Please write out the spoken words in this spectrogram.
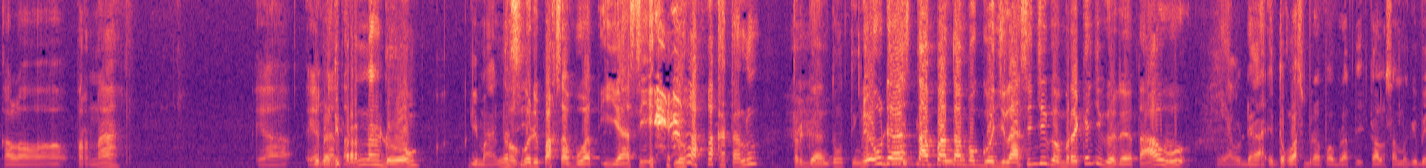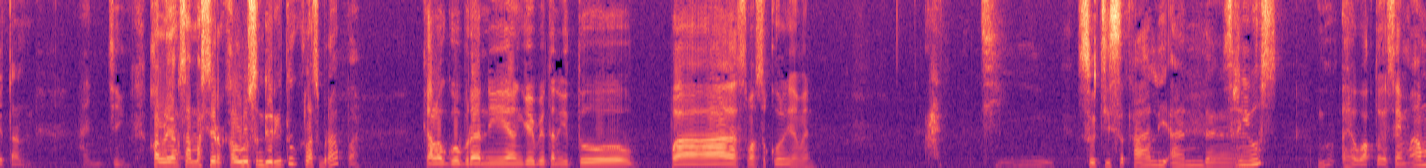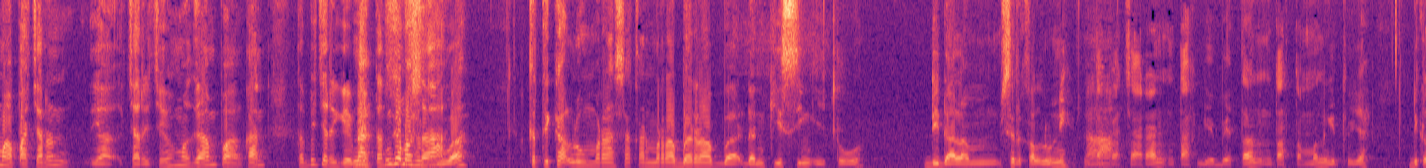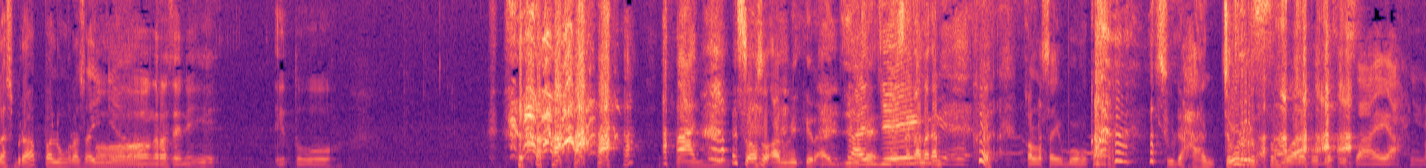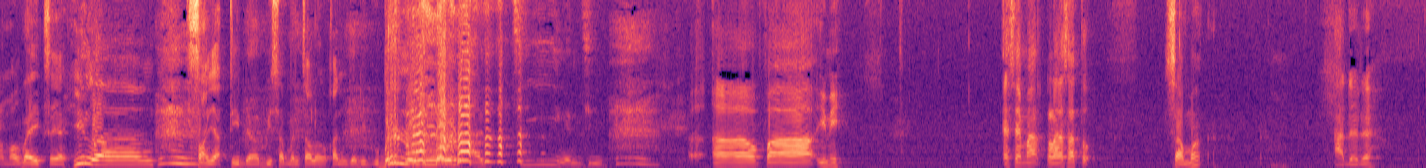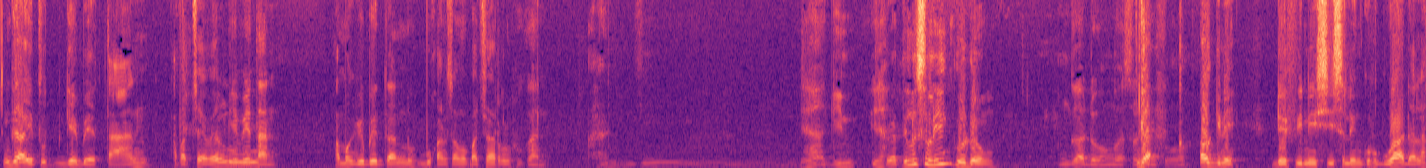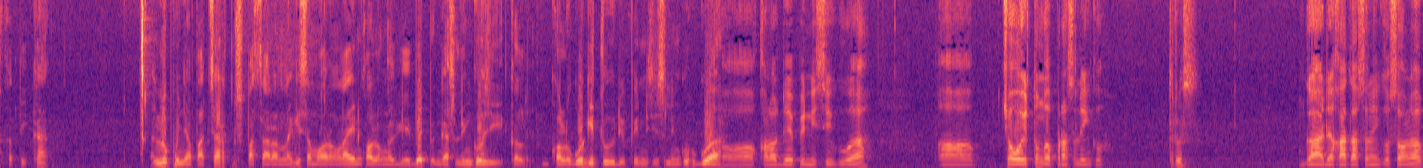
Kalau pernah ya ya, berarti nggak pernah dong gimana Kalau sih gue dipaksa buat iya sih. Loh, kata lu tergantung tingkat ya udah libido. tanpa tanpa gue jelasin juga mereka juga udah tahu. ya udah itu kelas berapa berarti kalau sama gebetan Anjing. kalau yang sama circle lu sendiri tuh kelas berapa Kalau gue berani yang gebetan itu pas masuk kuliah men. Anjing, suci sekali anda Serius? Eh waktu SMA mah pacaran ya cari cewek mah gampang kan, tapi cari Nah, gebetan enggak maksud susah. gua ketika lu merasakan meraba-raba dan kissing itu di dalam circle lu nih, entah Ah. pacaran, entah gebetan, entah temen gitu ya. Di kelas berapa lu ngerasainnya? Oh ngerasain ini itu. Anjing. Sosokan mikir anjing kayak- Anjing. kayak seakan-akan "Huh, kalau saya bongkar sudah hancur semua reputasi saya. Nama baik saya hilang. Saya tidak bisa mencalonkan jadi gubernur. Anjing, anjing. Eh, Pak ini SMA kelas 1 Sama ada dah enggak itu gebetan apa cewek lu? gebetan Sama gebetan lu bukan sama pacar lu. bukan. Anjing. Ya gini ya Berarti lu selingkuh dong. enggak dong enggak Enggak. selingkuh. Oh gini, definisi selingkuh gua adalah ketika lu punya pacar terus pacaran lagi sama orang lain. Kalau nggak gebet nggak selingkuh sih. Kalau kalau gua gitu definisi selingkuh gua. Oh kalau definisi gua eh, cowok itu nggak pernah selingkuh. Terus nggak ada kata selingkuh soalnya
